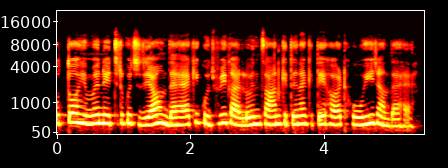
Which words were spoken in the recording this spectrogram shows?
ਉੱਤੋਂ ਹਿਊਮਨ ਨੇਚਰ ਕੁਝ ਜਿਹਾ ਹੁੰਦਾ ਹੈ ਕਿ ਕੁਝ ਵੀ ਕਰ ਲਓ, ਇਨਸਾਨ ਕਿਤੇ ਨਾ ਕਿਤੇ ਹਰਟ ਹੋ ਹੀ ਜਾਂਦਾ ਹੈ।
